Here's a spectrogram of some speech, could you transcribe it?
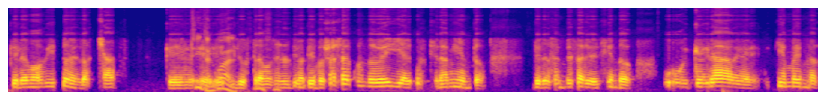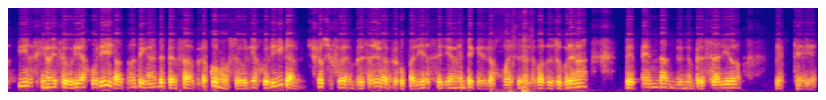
que lo hemos visto en los chats que eh, ilustramos en el último tiempo. Yo ayer cuando veía el cuestionamiento de los empresarios diciendo, uy, qué grave, ¿quién va a invertir si no hay seguridad jurídica? Automáticamente pensaba, pero ¿cómo seguridad jurídica? Yo si fuera empresario me preocuparía seriamente que los jueces de la Corte Suprema dependan de un empresario este,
